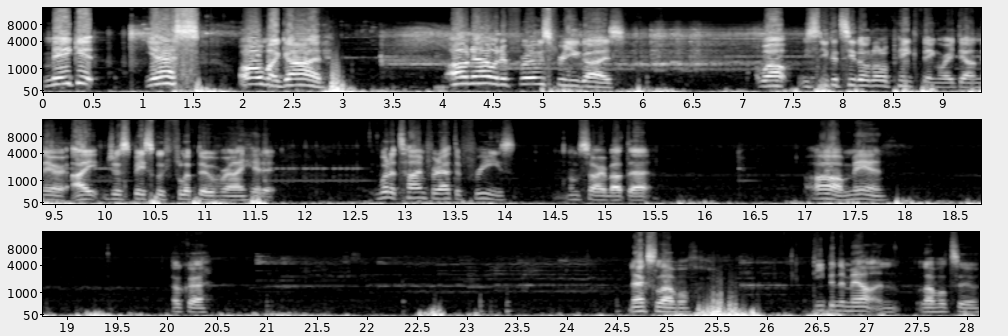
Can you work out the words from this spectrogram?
make it! Yes! Oh my god! Oh no, and it froze for you guys. Well, you could see the little pink thing right down there. I just basically flipped over and I hit it. What a time for that to freeze. I'm sorry about that. Oh man. Okay. Next level. Deep in the mountain, level 2.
